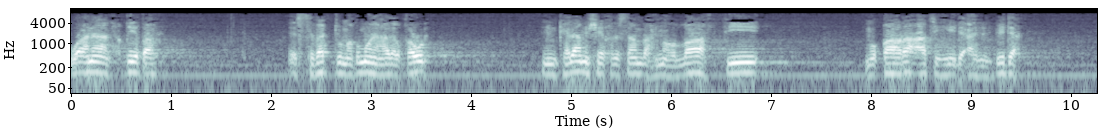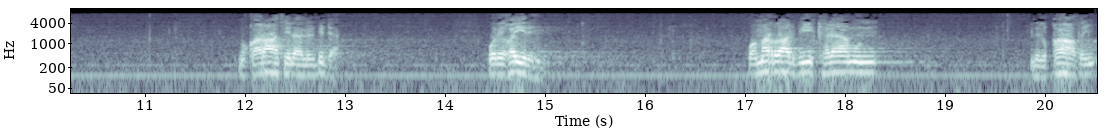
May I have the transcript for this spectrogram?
وأنا الحقيقة استفدت مضمون هذا القول من كلام شيخ الإسلام رحمه الله في مقارعته لأهل البدع. مقارعته لأهل البدع ولغيرهم. ومر بي كلام للقاضي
